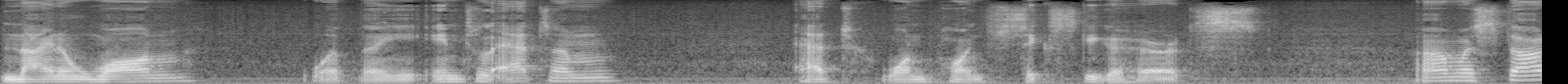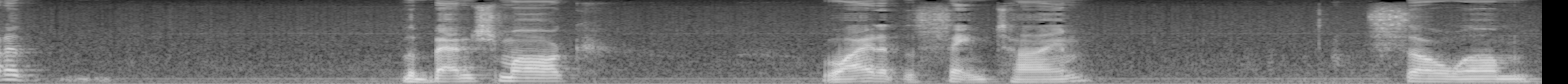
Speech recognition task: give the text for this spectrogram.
901 with the Intel Atom at 1.6 gigahertz. Um, I started the benchmark right at the same time so um,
